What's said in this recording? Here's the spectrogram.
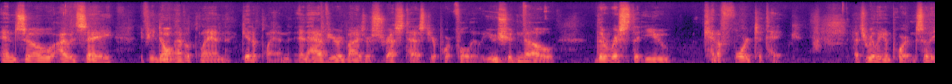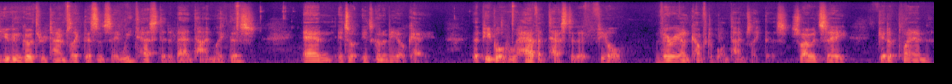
And so I would say if you don't have a plan, get a plan and have your advisor stress test your portfolio. You should know the risks that you can afford to take. That's really important so that you can go through times like this and say, we tested a bad time like this and it's, it's going to be okay. The people who haven't tested it feel very uncomfortable in times like this. So I would say get a plan,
